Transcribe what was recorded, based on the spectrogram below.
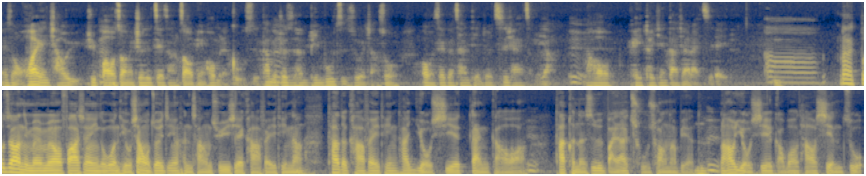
那种花言巧语去包装，就是这张照片后面的故事。他们就是很平铺直述的讲说，哦，这个餐点就吃起来怎么样，嗯，然后可以推荐大家来之类的。哦，嗯、那不知道你们有没有发现一个问题？我像我最近很常去一些咖啡厅啊，它的咖啡厅它有些蛋糕啊，嗯、它可能是不是摆在橱窗那边，嗯、然后有些搞不好它要现做，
